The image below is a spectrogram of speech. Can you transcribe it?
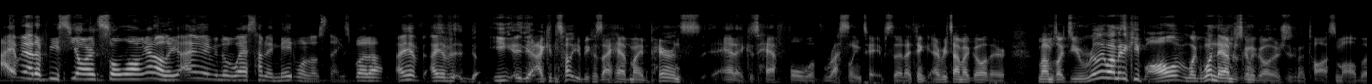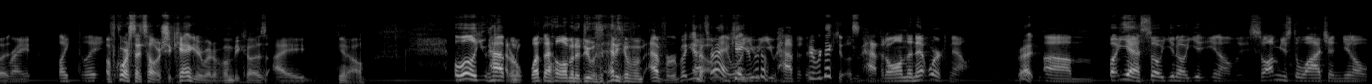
I haven't had a VCR in so long. I don't. I don't even know the last time they made one of those things. But uh, I have, I have, I can tell you because I have my parents' attic is half full of wrestling tapes. That I think every time I go there, mom's like, "Do you really want me to keep all of them?" Like one day I'm just gonna go there. She's gonna toss them all. But right, like, like of course I tell her she can't get rid of them because I, you know, well, you have. I don't know what the hell I'm gonna do with any of them ever. But you that's know, right. you Well, you, get you have it. Be ridiculous. You have it all on the network now. Right. Um, but yeah, so you know, you, you know, so I'm used to watching, you know,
